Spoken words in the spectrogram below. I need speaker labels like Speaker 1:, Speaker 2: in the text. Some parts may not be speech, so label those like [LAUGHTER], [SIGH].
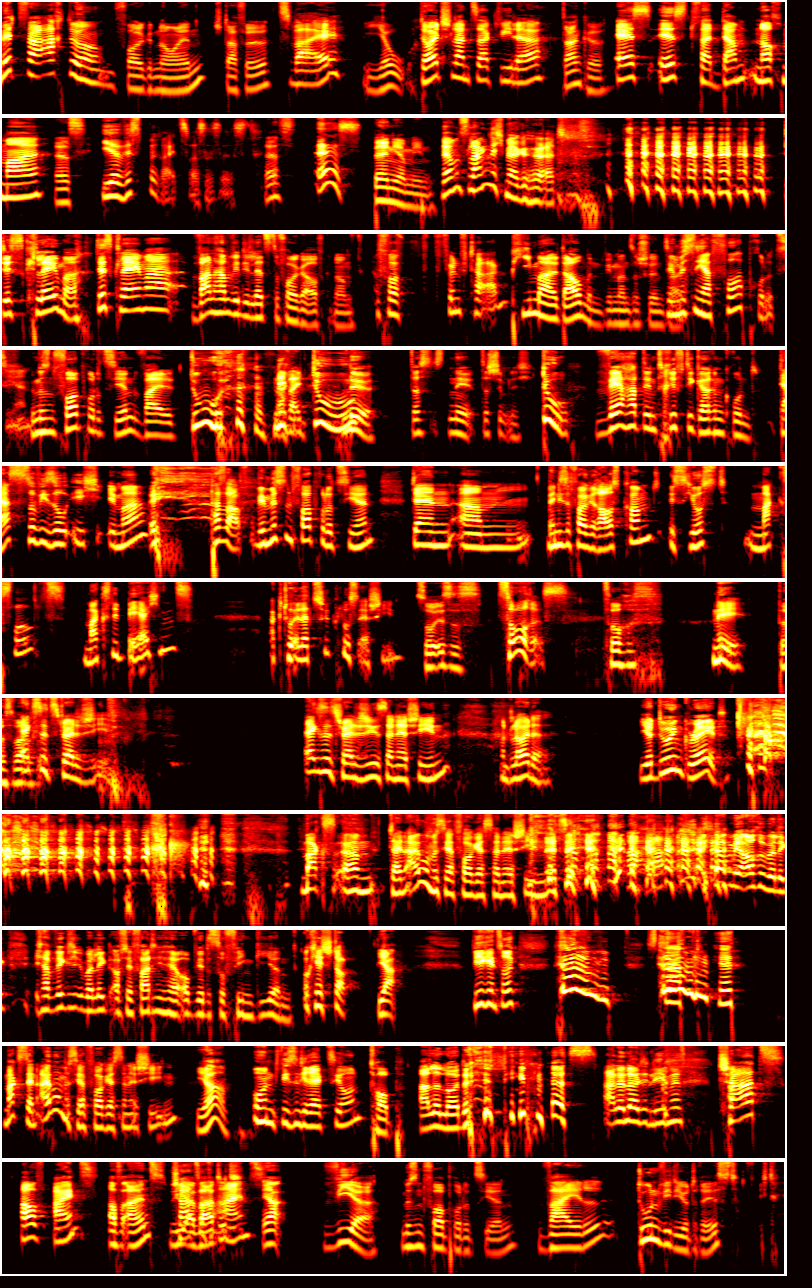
Speaker 1: Mit Verachtung.
Speaker 2: Folge 9, Staffel.
Speaker 1: 2.
Speaker 2: Yo.
Speaker 1: Deutschland sagt wieder,
Speaker 2: Danke.
Speaker 1: es ist verdammt nochmal.
Speaker 2: S.
Speaker 1: Ihr wisst bereits, was es ist.
Speaker 2: S.
Speaker 1: Es.
Speaker 2: Benjamin.
Speaker 1: Wir haben uns lange nicht mehr gehört. [LAUGHS]
Speaker 2: Disclaimer.
Speaker 1: Disclaimer
Speaker 2: Wann haben wir die letzte Folge aufgenommen?
Speaker 1: vor fünf Tagen.
Speaker 2: Pi mal Daumen, wie man so schön sagt.
Speaker 1: Wir müssen ja vorproduzieren.
Speaker 2: wir müssen vorproduzieren, weil du.
Speaker 1: Nee, weil du.
Speaker 2: Nö. Das ist, nee, das stimmt nicht.
Speaker 1: Du.
Speaker 2: Wer hat den triftigeren Grund?
Speaker 1: Das sowieso ich immer. [LAUGHS] Pass auf, wir müssen vorproduzieren, denn ähm, wenn diese Folge rauskommt, ist just Maxels, Maxelbärchens aktueller Zyklus erschienen.
Speaker 2: So ist es.
Speaker 1: Zores.
Speaker 2: So,
Speaker 1: Nee,
Speaker 2: das war.
Speaker 1: Exit Strategy. Exit Strategy ist dann erschienen. Und Leute,
Speaker 2: You're doing great. [LAUGHS]
Speaker 1: Max, ähm, dein Album ist ja vorgestern erschienen. Erzähl. [LAUGHS]
Speaker 2: Ich habe mir auch überlegt, ich habe wirklich überlegt auf der Fahrt hierher, ob wir das so fingieren.
Speaker 1: Okay, stopp.
Speaker 2: Ja.
Speaker 1: Wir gehen zurück. Max, dein Album ist ja vorgestern erschienen.
Speaker 2: Ja,
Speaker 1: Und wie sind die Reaktionen?
Speaker 2: top. Alle Leute [LAUGHS] lieben es.
Speaker 1: Alle Leute lieben es. Charts auf 1.
Speaker 2: Auf eins, wie
Speaker 1: Charts auf
Speaker 2: erwartet.
Speaker 1: eins.
Speaker 2: Ja, wir müssen vorproduzieren, weil du ein Video drehst.
Speaker 1: Ich drehe.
